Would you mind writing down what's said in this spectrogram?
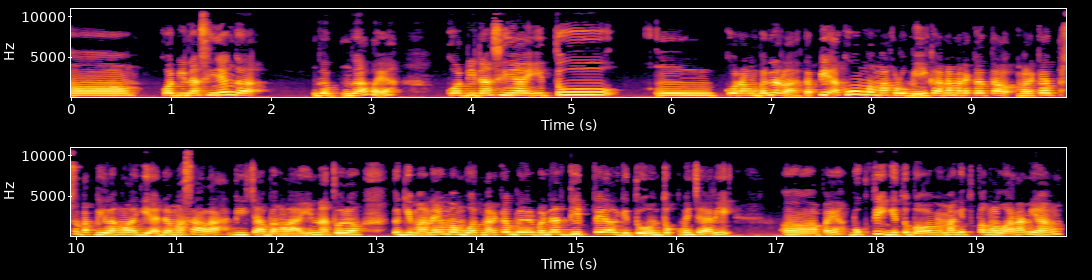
uh, koordinasinya nggak nggak nggak apa ya koordinasinya itu mm, kurang bener lah. Tapi aku memaklumi karena mereka tahu mereka sempat bilang lagi ada masalah di cabang lain atau atau gimana yang membuat mereka benar-benar detail gitu untuk mencari uh, apa ya bukti gitu bahwa memang itu pengeluaran yang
